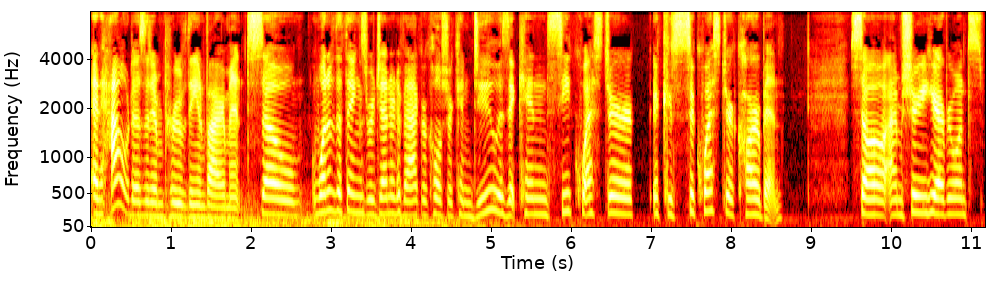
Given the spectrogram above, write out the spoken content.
And how does it improve the environment? So, one of the things regenerative agriculture can do is it can sequester it can sequester carbon. So, I'm sure you hear everyone's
